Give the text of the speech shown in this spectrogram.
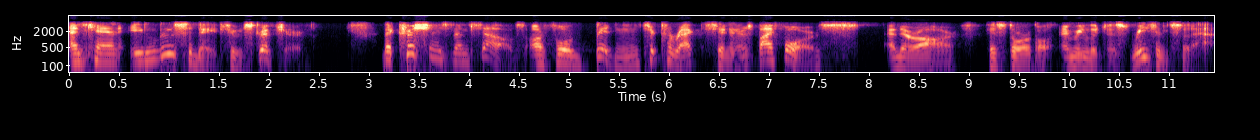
and can elucidate through Scripture that Christians themselves are forbidden to correct sinners by force, and there are historical and religious reasons for that.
